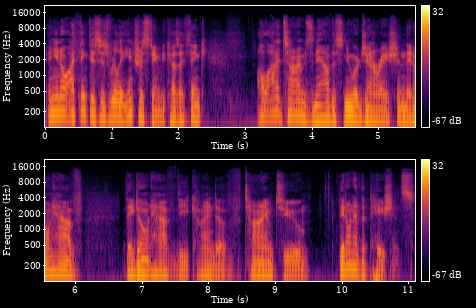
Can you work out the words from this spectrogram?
and you know i think this is really interesting because i think a lot of times now, this newer generation, they don't have, they don't have the kind of time to, they don't have the patience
